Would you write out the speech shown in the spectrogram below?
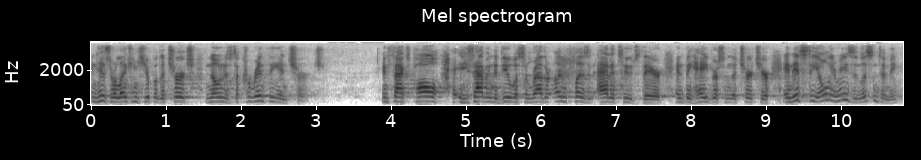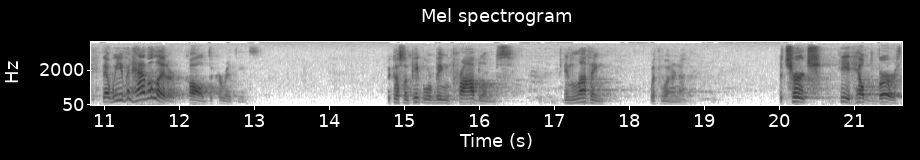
in his relationship with a church known as the Corinthian church. In fact, Paul, he's having to deal with some rather unpleasant attitudes there and behaviors from the church here. And it's the only reason, listen to me, that we even have a letter called the Corinthians. Because some people were being problems in loving with one another. The church he had helped birth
